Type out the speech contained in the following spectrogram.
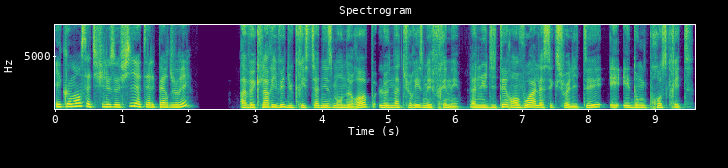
Et comment cette philosophie a-t-elle perduré? Avec l'arrivée du christianisme en Europe, le naturisme est freiné. La nudité renvoie à la sexualité et est donc proscrite.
